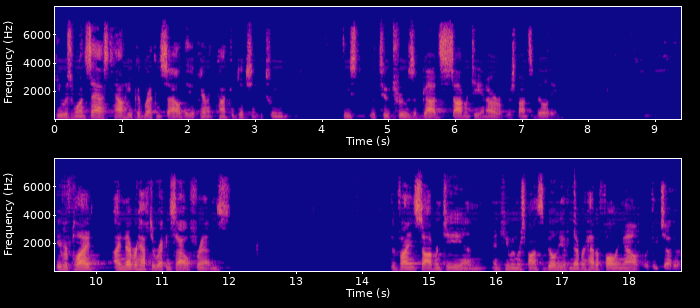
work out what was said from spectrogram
he was once asked how he could reconcile the apparent contradiction between these the two truths of God's sovereignty and our responsibility. He replied, I never have to reconcile friends. divine sovereignty and, and human responsibility have never had a falling out with each other.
